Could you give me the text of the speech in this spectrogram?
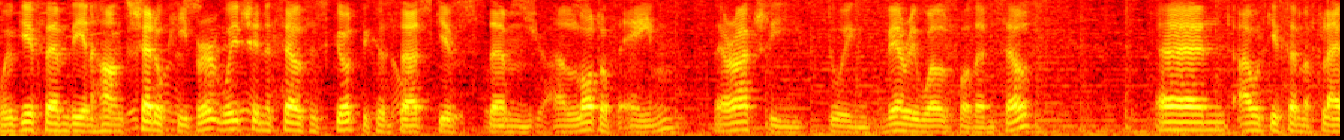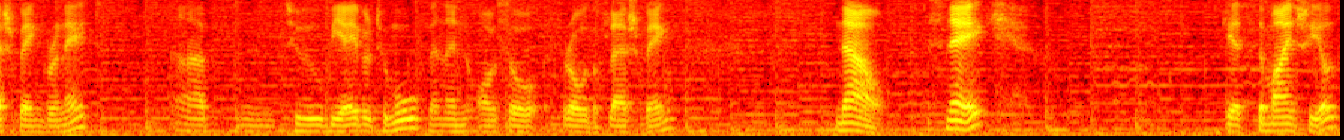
We'll give them the enhanced Shadow Keeper, which in itself is good because that gives them a lot of aim. They're actually doing very well for themselves. And I would give them a flashbang grenade uh, to be able to move and then also throw the flashbang. Now, Snake gets the Mind Shield.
